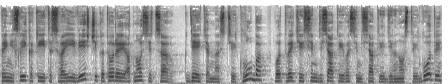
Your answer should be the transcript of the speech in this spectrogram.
принесли какие-то свои вещи, которые относятся к деятельности клуба. Вот в эти 70-е, 80-е, 90-е годы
